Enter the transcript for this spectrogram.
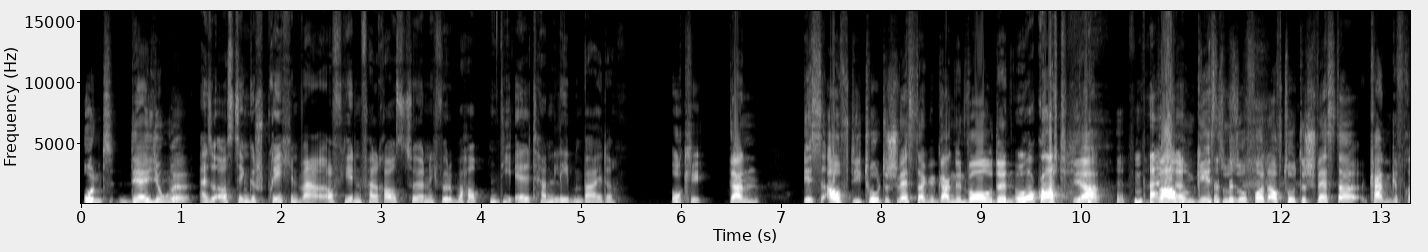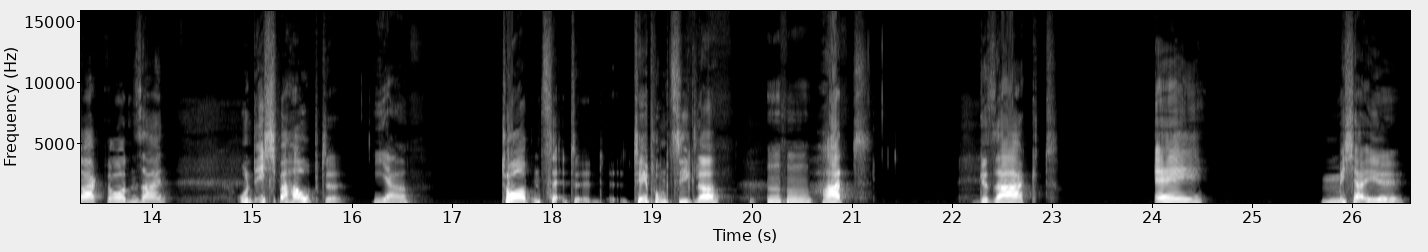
Und der Junge. Also aus den Gesprächen war auf jeden Fall rauszuhören, ich würde behaupten, die Eltern leben beide. Okay, dann ist auf die tote Schwester gegangen worden. Oh Gott. Ja? Warum gehst du sofort auf tote Schwester? Kann gefragt worden sein. Und ich behaupte. Ja. Torben T. Ziegler mhm. hat gesagt, ey, Michael,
